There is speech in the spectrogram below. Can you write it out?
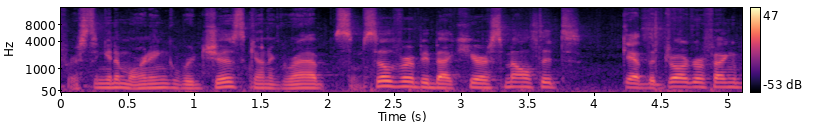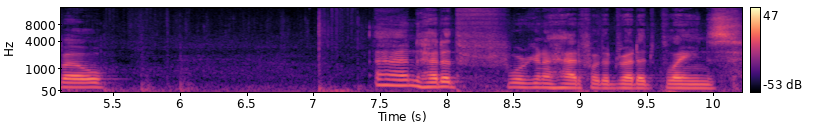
First thing in the morning, we're just gonna grab some silver, be back here, smelt it, get the Draugr Fangbow, and headed, we're gonna head for the dreaded plains.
